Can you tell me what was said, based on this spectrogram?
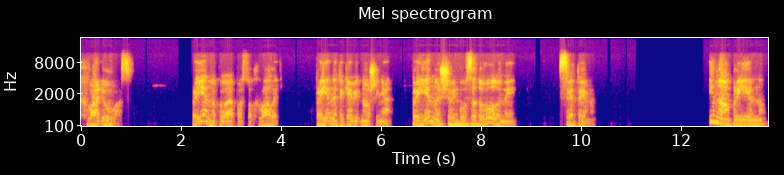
Хвалю вас. Приємно, коли апостол хвалить, приємне таке відношення, приємно, що він був задоволений святими. І нам приємно,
